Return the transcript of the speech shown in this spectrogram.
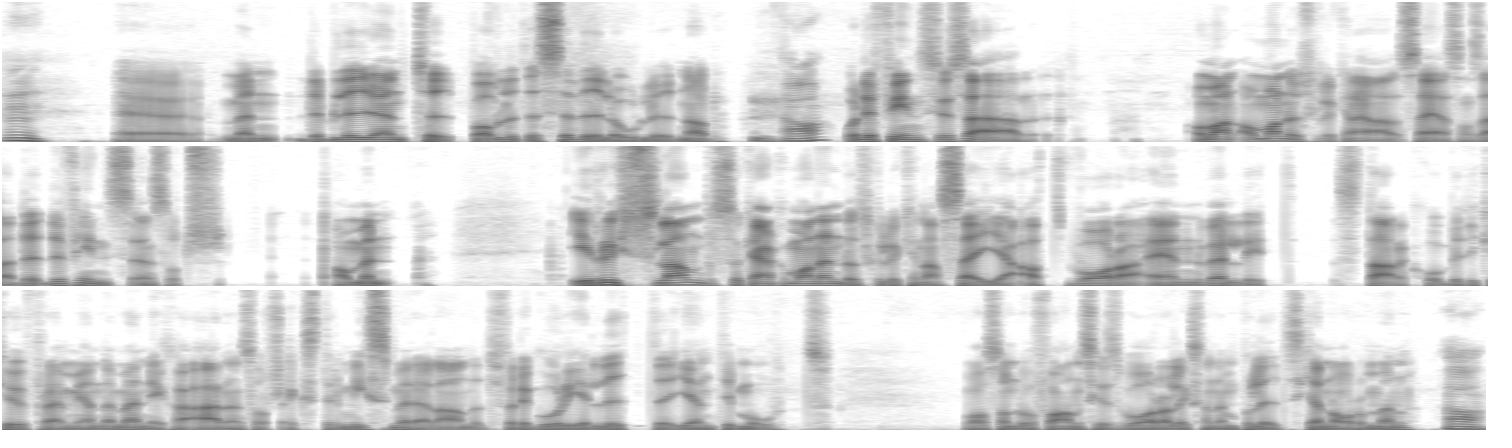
Mm. Eh, men det blir ju en typ av lite civil olydnad. Ja, Och det finns ju så här om man, om man nu skulle kunna säga som så här, det, det finns en sorts, ja men i Ryssland så kanske man ändå skulle kunna säga att vara en väldigt stark hbtq-främjande människa är en sorts extremism i det landet för det går ju lite gentemot vad som då får anses vara liksom den politiska normen. ja.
